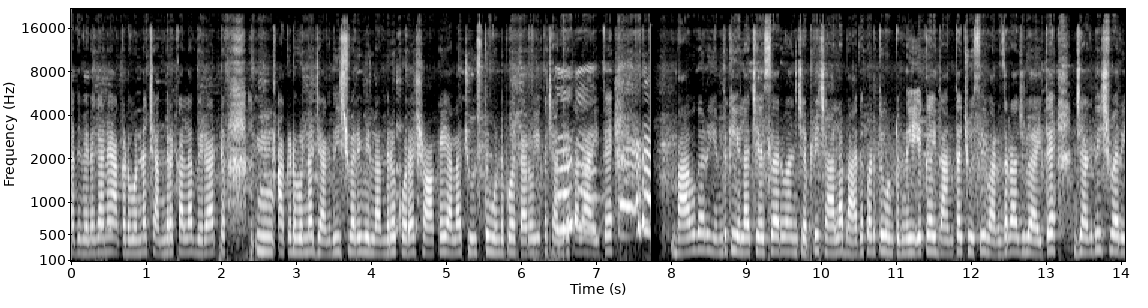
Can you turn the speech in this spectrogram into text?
అది వినగానే అక్కడ ఉన్న చంద్రకళ విరాట్ అక్కడ ఉన్న జగదీశ్వరి వీళ్ళందరూ కూడా షాక్ అయ్యి అలా చూస్తూ ఉండిపోతారు. ఇక చంద్రకళ అయితే బావగారు ఎందుకు ఇలా చేశారు అని చెప్పి చాలా బాధపడుతూ ఉంటుంది. ఇక ఇదంతా చూసి వరదరాజులు అయితే జగదీశ్వరి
